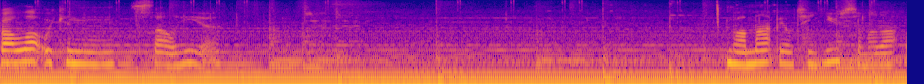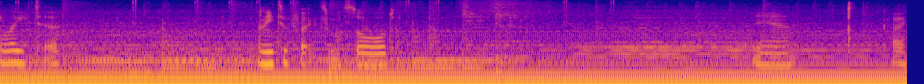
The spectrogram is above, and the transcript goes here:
Got a lot we can sell here. But I might be able to use some of that later. I need to fix my sword. Yeah. Okay.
